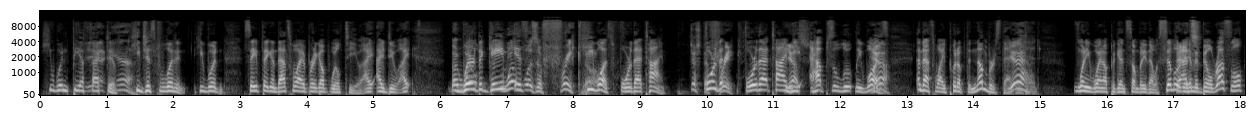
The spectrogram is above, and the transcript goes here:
he wouldn't be effective. yeah. He just wouldn't. He wouldn't. Same thing, and that's why I bring up Wilt to you. I, I do. I But where Wilt- the game Wilt is was a freak. he was for that time. Just a for freak. That, for that time, Yes. he absolutely was. Yeah. And that's why he put up the numbers that Yeah. he did. When he went up against somebody that was similar to him and Bill Russell,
